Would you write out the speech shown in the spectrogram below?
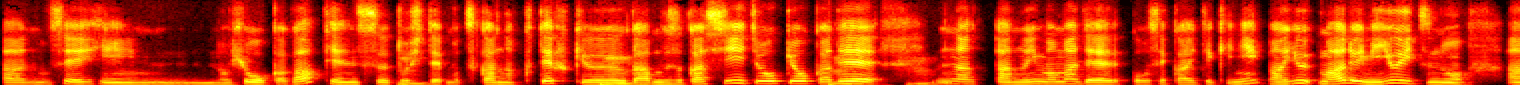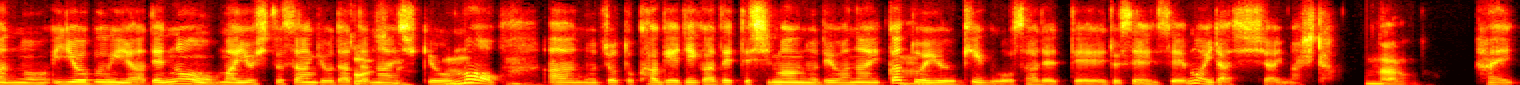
あの製品の評価が点数としてもつかなくて、普及が難しい状況下で、なあの今までこう世界的に、まあゆまあ、ある意味唯一のあの医療分野での、まあ、輸出産業だった内視鏡も、ね。うん。うん、あのちょっと陰りが出てしまうのではないかという危惧をされている先生もいらっしゃいました。なるほど。はい。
